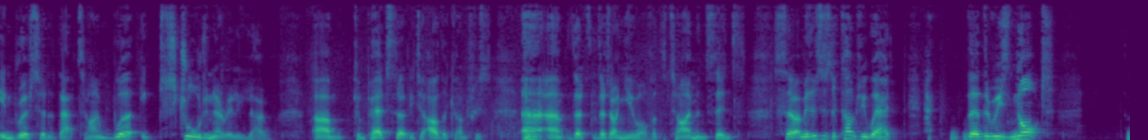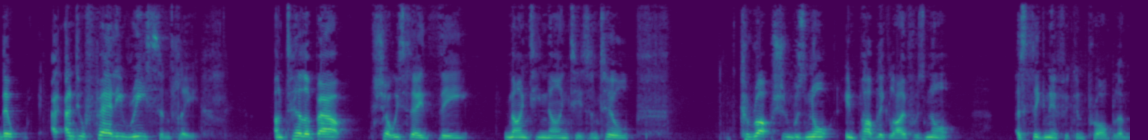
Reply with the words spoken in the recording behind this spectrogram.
in Britain at that time were extraordinarily low um, compared certainly to other countries uh, that that I knew of at the time and since. So, I mean, this is a country where there, there is not there until fairly recently, until about shall we say the 1990s, until corruption was not in public life was not a significant problem.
